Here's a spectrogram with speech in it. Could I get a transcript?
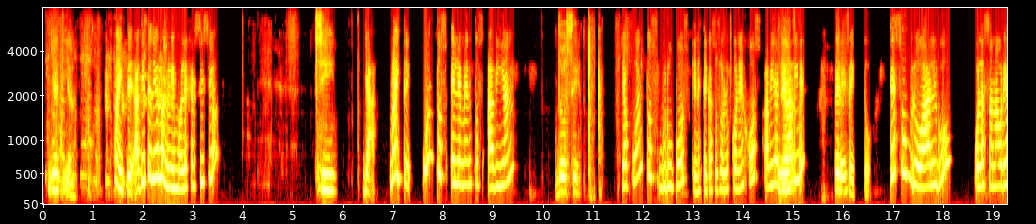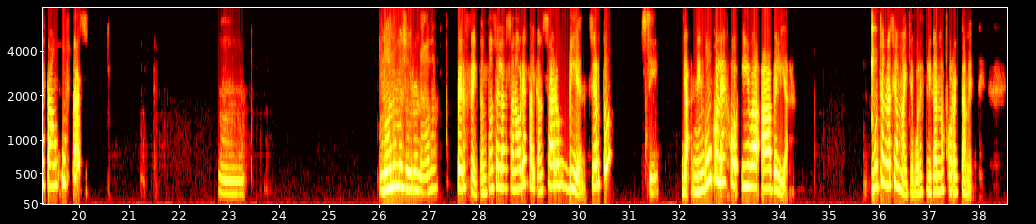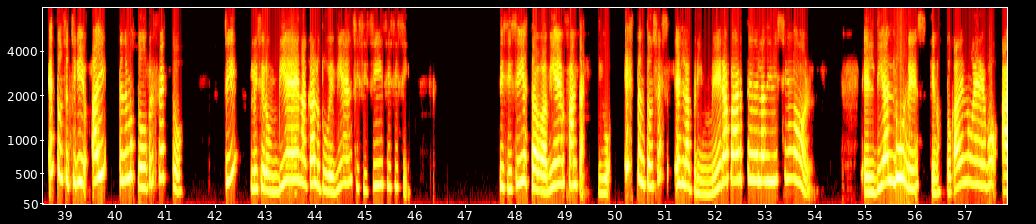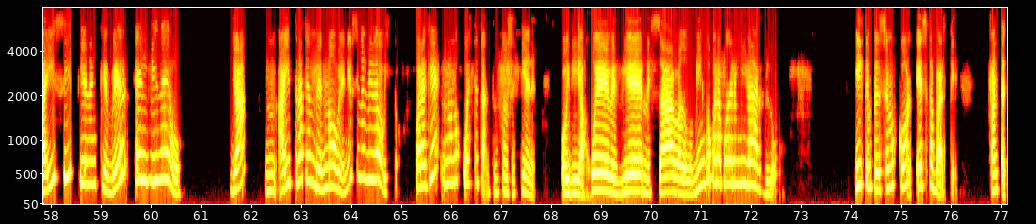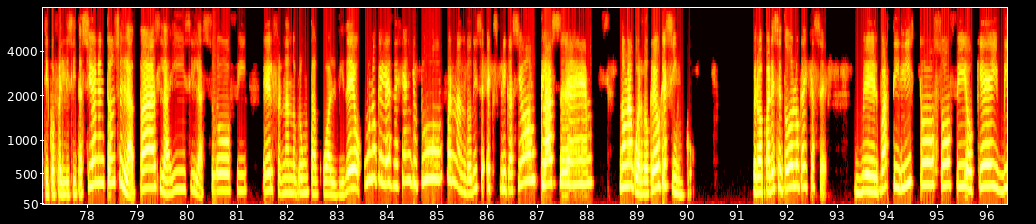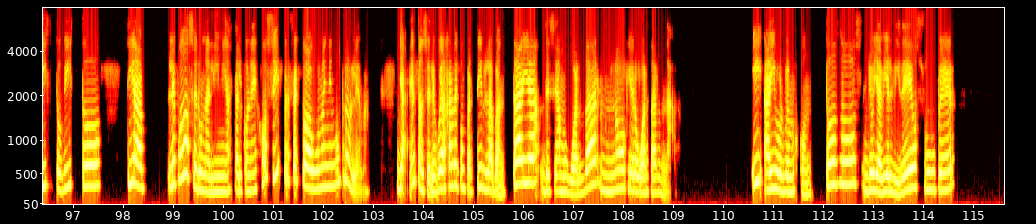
Ya, tía. Maite, ¿a ti te dio lo mismo el ejercicio? Sí, Ya. Maite, ¿cuántos elementos habían? 12. ¿Ya cuántos grupos, que en este caso son los conejos, había que darle? Tres. Perfecto. ¿Te sobró algo o las zanahorias estaban justas? Mm. No, no me sobró nada. Perfecto. Entonces las zanahorias te alcanzaron bien, ¿cierto? Sí. Ya, ningún conejo iba a pelear. Muchas gracias, Maite, por explicarnos correctamente. Entonces, chiquillos, ahí tenemos todo perfecto. ¿Sí? Lo hicieron bien, acá lo tuve bien, sí, sí, sí, sí, sí, sí. Sí, sí, sí, estaba bien, fantástico. Esta entonces es la primera parte de la división. El día lunes, que nos toca de nuevo, ahí sí tienen que ver el video. ¿Ya? Mm, Ahí traten de no venir sin el video visto, para que no nos cueste tanto. Entonces tienen hoy día jueves, viernes, sábado, domingo para poder mirarlo. Y que empecemos con esa parte. Fantástico, felicitación entonces, La Paz, la Isi, la Sofi, el Fernando pregunta cuál video. Uno que les dejé en YouTube, Fernando, dice explicación, clase, no me acuerdo, creo que cinco. Pero aparece todo lo que hay que hacer. El Basti listo, Sofi, ok, visto, visto. Tía, ¿le puedo hacer una línea hasta el conejo? Sí, perfecto, aún no hay ningún problema. Ya, entonces les voy a dejar de compartir la pantalla. Deseamos guardar, no quiero guardar nada. Y ahí volvemos con todos. Yo ya vi el video, súper.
